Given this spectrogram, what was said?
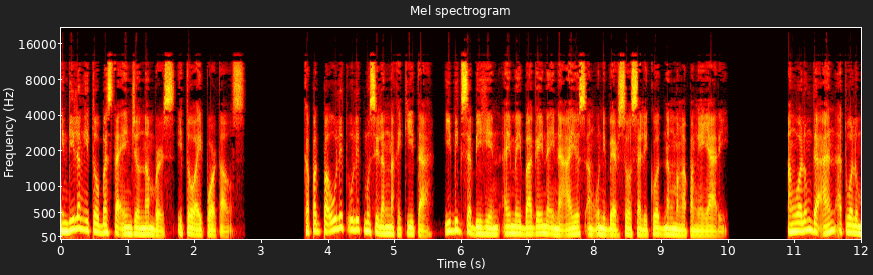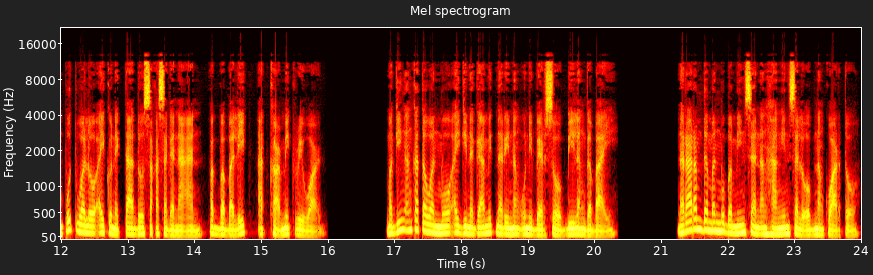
Hindi lang ito basta angel numbers, ito ay portals. Kapag paulit-ulit mo silang nakikita, ibig sabihin ay may bagay na inaayos ang universo sa likod ng mga pangyayari. Ang 888 ay konektado sa kasaganaan, pagbabalik, at karmic reward. Maging ang katawan mo ay ginagamit na rin ng universo bilang gabay. Nararamdaman mo ba minsan ang hangin sa loob ng kwarto,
